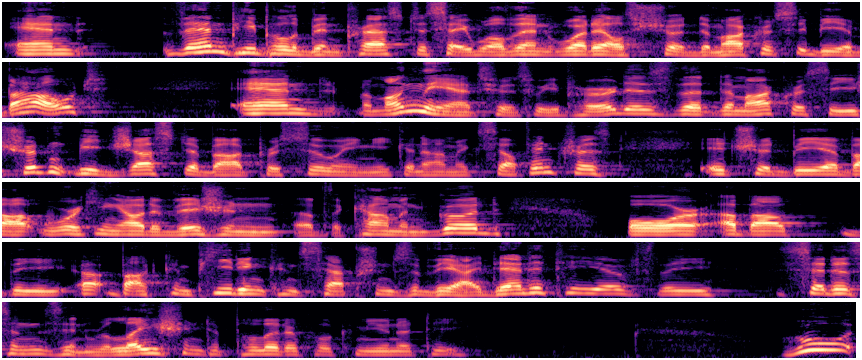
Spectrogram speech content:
And then people have been pressed to say, well, then what else should democracy be about? And among the answers we've heard is that democracy shouldn't be just about pursuing economic self interest, it should be about working out a vision of the common good or about, the, about competing conceptions of the identity of the citizens in relation to political community. Who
